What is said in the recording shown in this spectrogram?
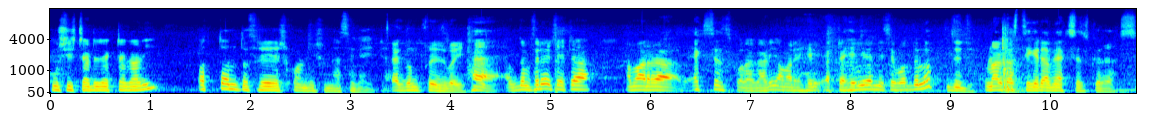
পুশি স্টার্টের একটা গাড়ি। অত্যন্ত ফ্রেশ কন্ডিশন আছে গাড়িটা। একদম ফ্রেশ ভাই। হ্যাঁ একদম ফ্রেশ এটা আমার এক্সচেঞ্জ করা গাড়ি। আমার একটা হেরিয়ার নিচে ভদ্রলোক। জি জি। ওনার কাছ থেকে এটা আমি এক্সচেঞ্জ করে রাখছি।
